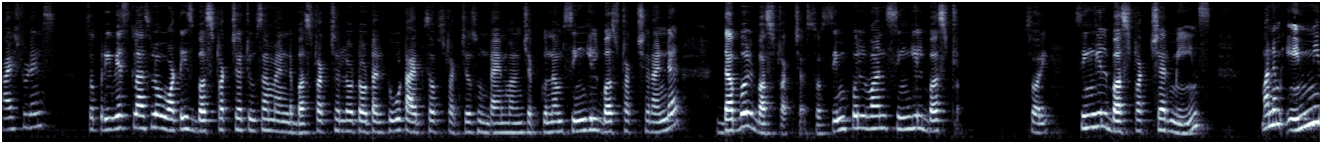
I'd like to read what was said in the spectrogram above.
హాయ్ స్టూడెంట్స్ సో ప్రీవియస్ క్లాస్లో వాట్ ఈస్ బస్ స్ట్రక్చర్ చూసాం అండ్ బస్ స్ట్రక్చర్లో total two types of structures ఉంటాయని మనం చెప్పుకున్నాం. Single bus structure and double bus structure so simple one single bus sorry single bus structure means మనం ఎన్ని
